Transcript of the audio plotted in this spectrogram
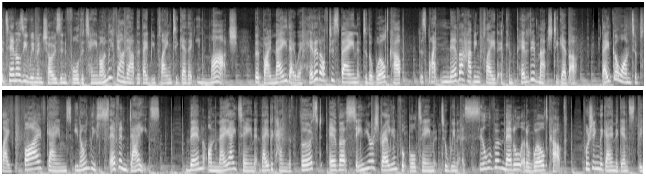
The 10 Aussie women chosen for the team only found out that they'd be playing together in March, but by May they were headed off to Spain to the World Cup despite never having played a competitive match together. They'd go on to play five games in only seven days. Then on May 18, they became the first ever senior Australian football team to win a silver medal at a World Cup, pushing the game against the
